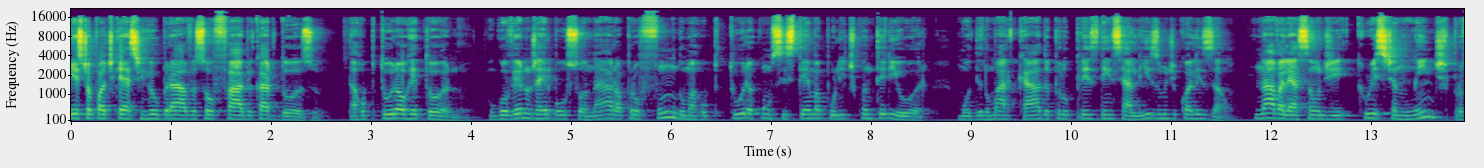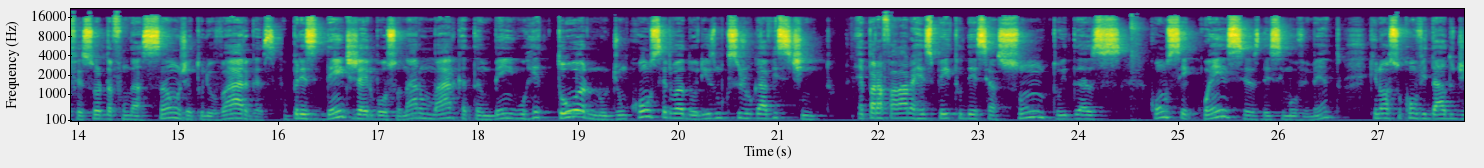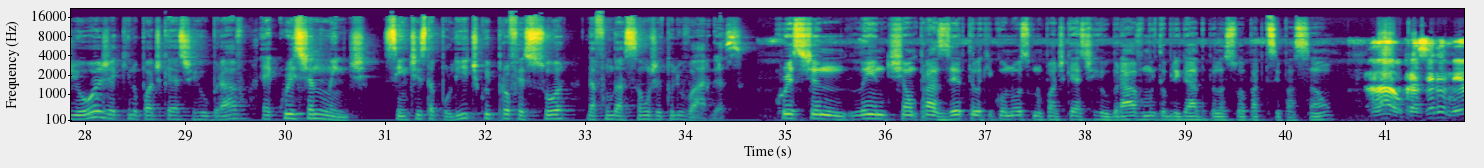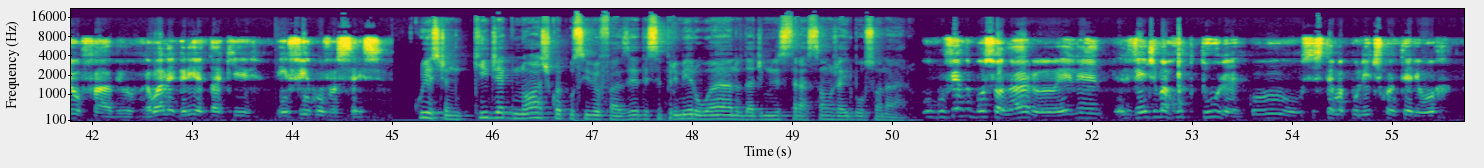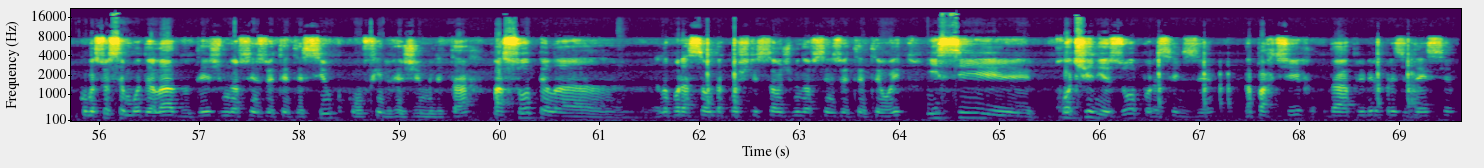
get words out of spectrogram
Este é o podcast Rio Bravo, eu sou Fábio Cardoso. Da ruptura ao retorno. O governo Jair Bolsonaro aprofunda uma ruptura com o sistema político anterior, modelo marcado pelo presidencialismo de coalizão. Na avaliação de Christian Lynch, professor da Fundação Getúlio Vargas, o presidente Jair Bolsonaro marca também o retorno de um conservadorismo que se julgava extinto. É para falar a respeito desse assunto e das consequências desse movimento que nosso convidado de hoje aqui no podcast Rio Bravo é Christian Lynch, cientista político e professor da Fundação Getúlio Vargas. Christian Lynch, é um prazer tê-lo aqui conosco no podcast Rio Bravo. Muito obrigado pela sua participação. Ah, o prazer é meu, Fábio. É uma alegria estar aqui, enfim, com vocês. Christian, que diagnóstico é possível fazer desse primeiro ano da administração Jair Bolsonaro? O governo Bolsonaro ele, ele vem de uma ruptura com o sistema político anterior. Começou a ser modelado desde 1985, com o fim do regime militar. Passou pela elaboração da Constituição de 1988 e se rotinizou, por assim dizer, a partir da primeira presidência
